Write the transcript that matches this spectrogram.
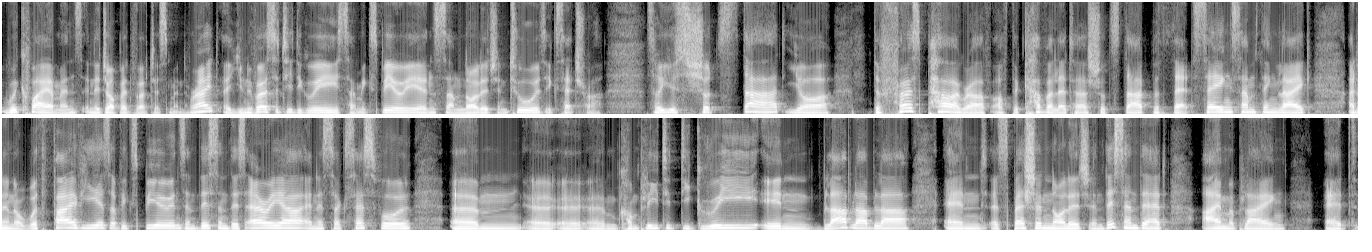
requirements in the job advertisement, right? A university degree, some experience, some knowledge and tools, etc. So you should start your the first paragraph of the cover letter should start with that, saying something like, I don't know, with five years of experience in this and this area and a successful um, uh, uh, um, completed degree in blah, blah, blah, and a special knowledge and this and that, I'm applying at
